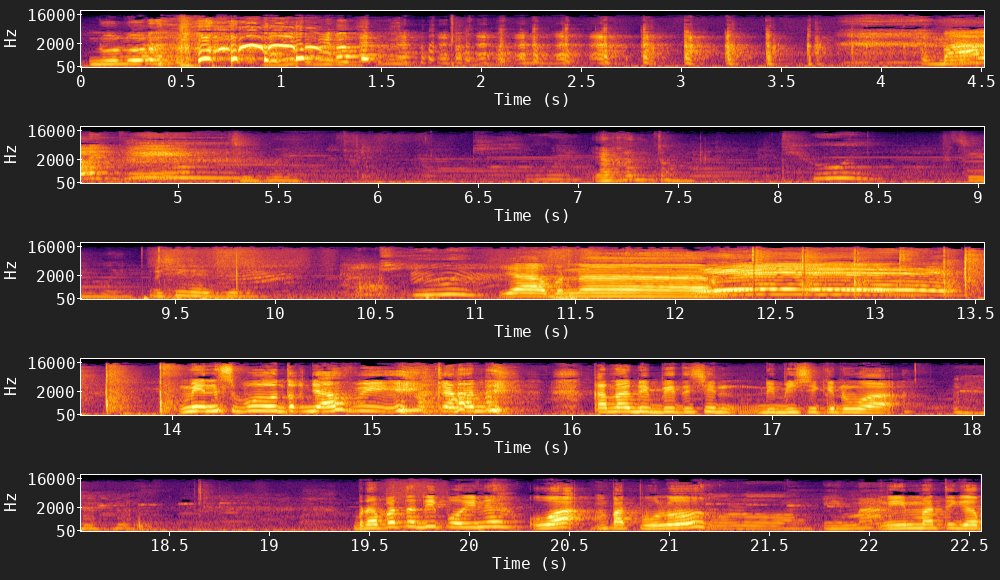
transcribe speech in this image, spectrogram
Nulur Kebalik sih. Yang kenceng Cihuy Di sini, di sini. Ya, benar. Yeay Min 10 untuk Javi karena di, karena dibisikin dibisikin Wa. Berapa tadi poinnya? Wa 40, 10. Lima Mima 30,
